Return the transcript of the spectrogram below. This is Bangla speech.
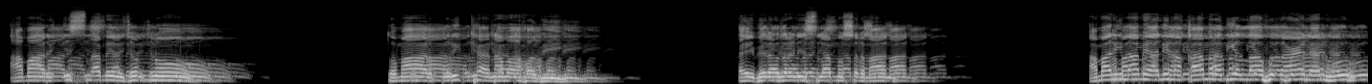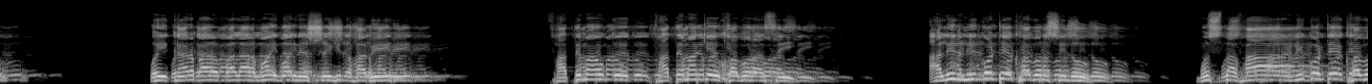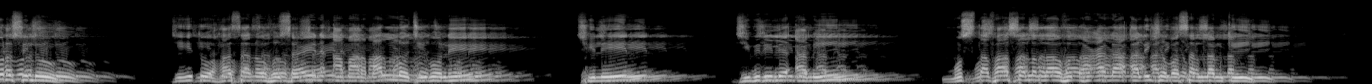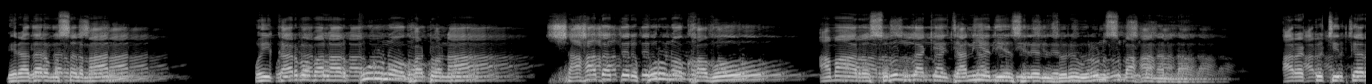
আমার ইসলামের জন্য তোমার পরীক্ষা নেওয়া হবে। এই বেরাদারান ইসলাম মুসলমান। আমার ইমামে আলী মাকাম রাদিয়াল্লাহু তাআলা আনহু। ওই কারবালার ময়দানে শহীদ হবে ফাতেমাকে ফাতেমাকে খবর আছে। আলীর নিকটে খবর ছিল। মুস্তাফার নিকটে খবর ছিল। যেহেতু হাসান ও হুসাইন আমার বাল্য জীবনে ছিলেন জিবরিলে আমিন মুস্তাফা সাল্লাল্লাহু তাআলা আলাইহি ওয়াসাল্লাম কি? বেরাদার মুসলমান ওই কারবালার পূর্ণ ঘটনা শাহাদাতের পূর্ণ খবর আমার রাসূলুল্লাহকে জানিয়ে দিয়েছিলেন জোরে বলুন সুবহানাল্লাহ। আর একটু চিৎকার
